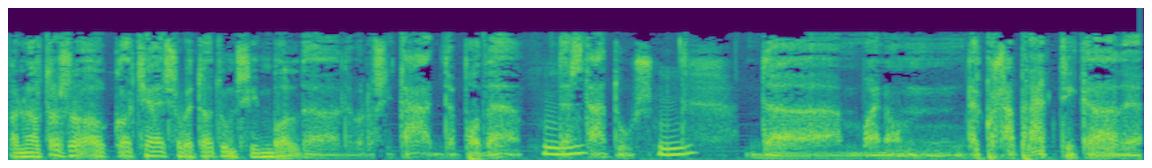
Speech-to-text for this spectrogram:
Per nosaltres el cotxe és sobretot un símbol de, de velocitat, de poder, mm. d'estatus, mm. de, bueno, de cosa pràctica, de,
